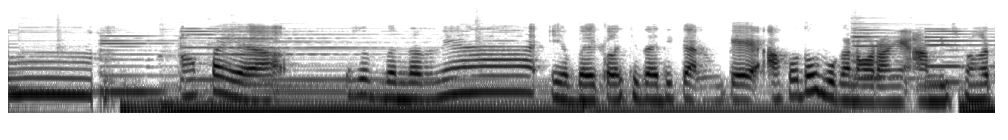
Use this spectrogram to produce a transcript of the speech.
Hmm, apa ya? Sebenarnya ya baik lagi tadi kan kayak aku tuh bukan orang yang ambis banget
